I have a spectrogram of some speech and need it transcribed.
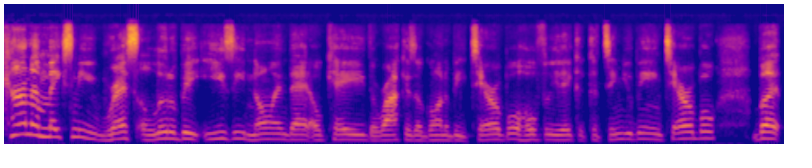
kind of makes me rest a little bit easy knowing that okay the rockets are going to be terrible. Hopefully they could continue being terrible. But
